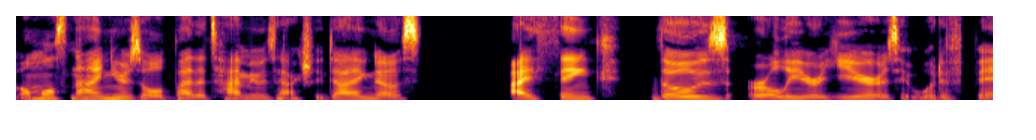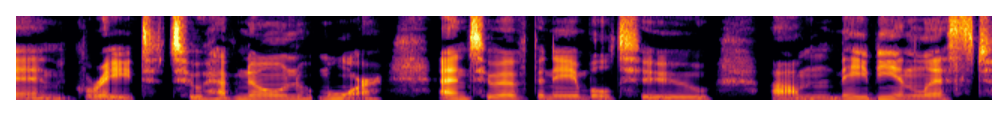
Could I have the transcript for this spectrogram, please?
almost nine years old by the time he was actually diagnosed, I think those earlier years, it would have been great to have known more and to have been able to um, maybe enlist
